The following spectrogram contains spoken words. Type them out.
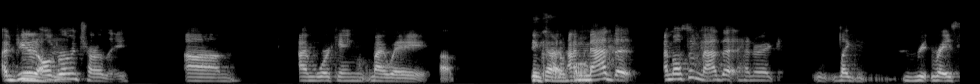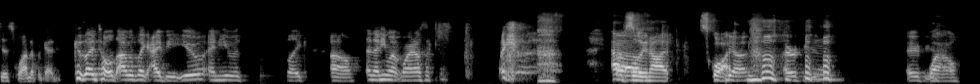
I defeated Mhm. Alvaro and Charlie. Um, I'm working my way up. Because Incredible. I'm mad that I'm also mad that Henrik like re- raised his squat up again. Because I told I was like, I beat you, and he was like, oh, and then he went more, and I was like, like Absolutely not. Squat. yeah, I refuse. I refuse. wow.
